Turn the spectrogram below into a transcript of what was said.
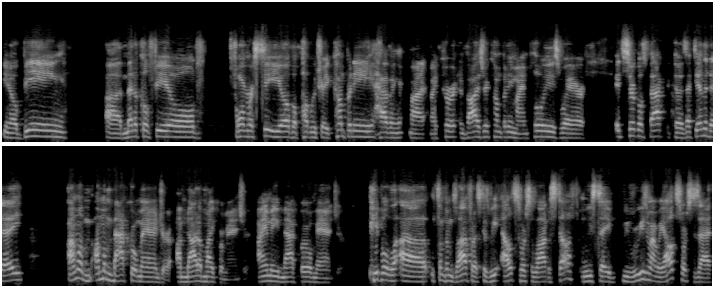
you know, being a medical field, former CEO of a public trade company, having my, my current advisory company, my employees, where it circles back because at the end of the day, I'm a, I'm a macro manager. I'm not a micromanager. I'm a macro manager. People uh, sometimes laugh at us because we outsource a lot of stuff. And we say the reason why we outsource is that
